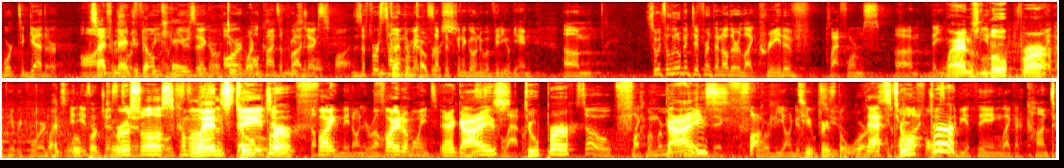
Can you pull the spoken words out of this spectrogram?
work together. On Aside from Andrew films, WK, music, you know, art, doing one all kinds of projects. spot. This is the first time Gundam we're making stuff that's going to go into a video game. Um, so it's a little bit different than other like creative platforms um, that you When's on the internet, because the Looper? point of Hit Record, When's Looper isn't just two? to Bruce Willis, post come on When's stage Tooper? and stuff that fight, you've made on your own. fight The 'em. point Yeah, guys, collaborate. Tooper. So, like when we're Guys. music Fuck. for Beyond Good and 2, the worst. That's it's awful. not just going to be a thing like a contest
